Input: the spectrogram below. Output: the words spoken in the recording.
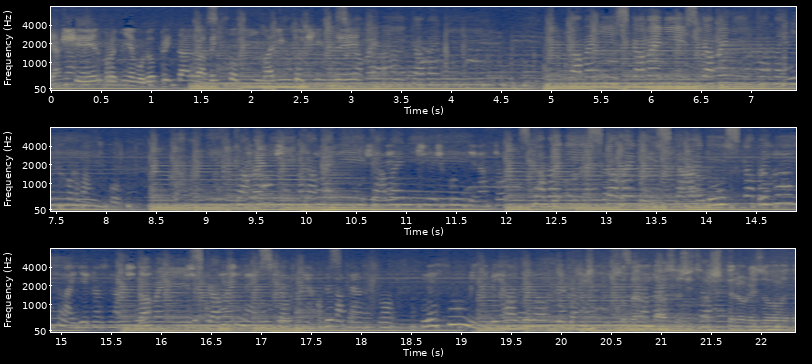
Jašin proti němu do dva vysocí mladí útočníci. Kamení, kamení, z kamení, kamení. Kamení, kamení, kamení, kamení. Z kamení, z kamení, z kamení, z kamení. prohlásila jednoznačně, Kamení, že z kamení, ohrožené z muslimské obyvatelstvo nesmí být vyhlazeno nebo způsobem, dá se říct, až terorizovali.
